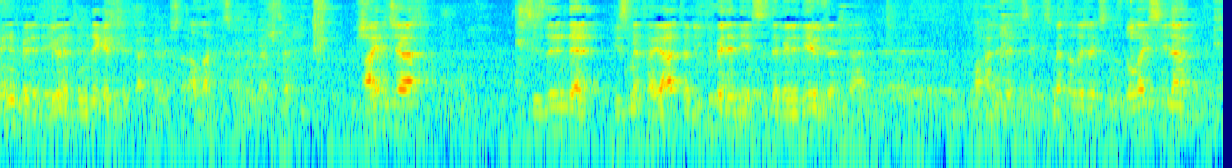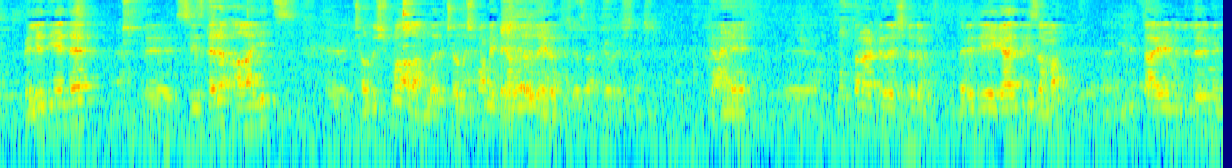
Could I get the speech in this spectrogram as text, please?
benim belediye yönetiminde gelecek arkadaşlar. Allah kısmet ederse. Ayrıca sizlerin de hizmet ayağı tabii ki belediye. Siz de belediye üzerinden e, mahallelerinize hizmet alacaksınız. Dolayısıyla belediyede e, sizlere ait e, çalışma alanları, çalışma mekanları da yaratacağız arkadaşlar. Yani e, muhtar arkadaşlarım belediyeye geldiği zaman e, gidip daire müdürlerimin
